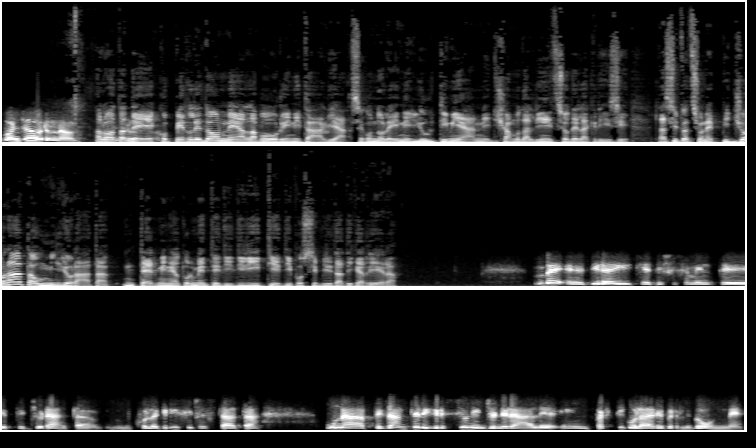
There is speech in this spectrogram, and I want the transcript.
Buongiorno. Allora Taddei, ecco, per le donne al lavoro in Italia, secondo lei negli ultimi anni, diciamo dall'inizio della crisi, la situazione è peggiorata o migliorata in termini naturalmente di diritti e di possibilità di carriera? Beh, eh, direi che è decisamente peggiorata. Con la crisi c'è stata una pesante regressione in generale, in particolare per le donne,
